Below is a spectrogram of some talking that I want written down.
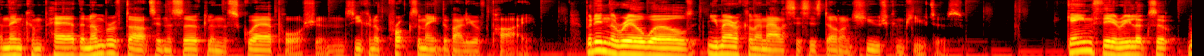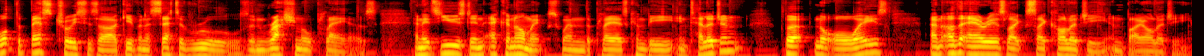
and then compare the number of darts in the circle and the square portions, you can approximate the value of pi. But in the real world, numerical analysis is done on huge computers. Game theory looks at what the best choices are given a set of rules and rational players, and it's used in economics when the players can be intelligent, but not always, and other areas like psychology and biology.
